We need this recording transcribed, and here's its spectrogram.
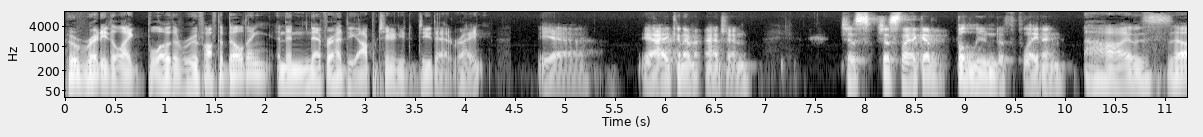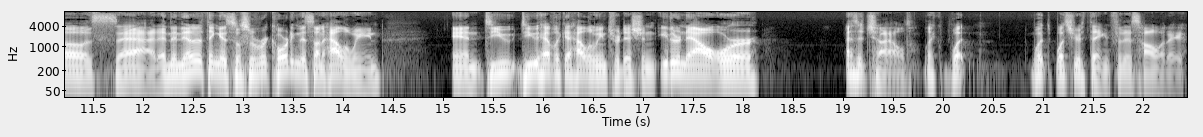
who were ready to like blow the roof off the building, and then never had the opportunity to do that. Right? Yeah, yeah, I can imagine. Just just like a balloon deflating. Oh, it was so sad. And then the other thing is, so, so we're recording this on Halloween and do you do you have like a Halloween tradition either now or as a child? Like what what what's your thing for this holiday?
